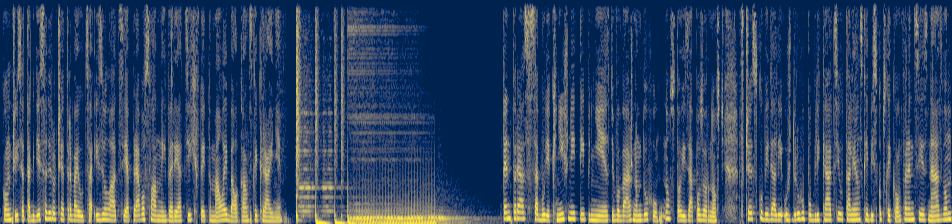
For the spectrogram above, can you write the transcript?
Končí sa tak 10 ročia trvajúca izolácia pravoslavných veriacich v tejto malej balkánskej krajine. Tento raz sa bude knižný typ niesť vo vážnom duchu, no stojí za pozornosť. V Česku vydali už druhú publikáciu Talianskej biskupskej konferencie s názvom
